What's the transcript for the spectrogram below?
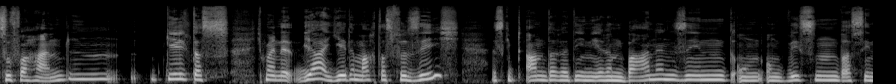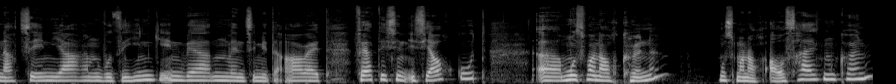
zu verhandeln gilt, dass, ich meine, ja, jeder macht das für sich. Es gibt andere, die in ihren Bahnen sind und, und wissen, was sie nach zehn Jahren, wo sie hingehen werden, wenn sie mit der Arbeit fertig sind, ist ja auch gut. Äh, muss man auch können, muss man auch aushalten können.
